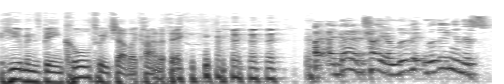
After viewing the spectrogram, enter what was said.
humans being cool to each other kind of thing. I, I got to tell you, living, living in this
